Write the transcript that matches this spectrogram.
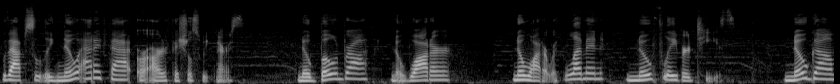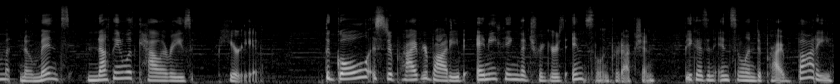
with absolutely no added fat or artificial sweeteners. No bone broth, no water, no water with lemon, no flavored teas. No gum, no mints, nothing with calories, period. The goal is to deprive your body of anything that triggers insulin production, because an insulin deprived body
